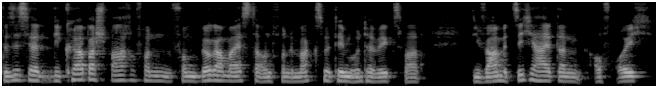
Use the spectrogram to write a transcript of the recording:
das ist ja die Körpersprache von, vom Bürgermeister und von dem Max, mit dem ihr unterwegs wart, die war mit Sicherheit dann auf euch,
